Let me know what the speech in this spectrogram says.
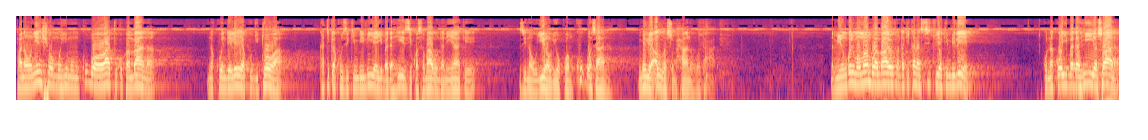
panaonyesha umuhimu mkubwa wa watu kupambana na kuendelea kujitoa katika kuzikimbilia ibada hizi kwa sababu ndani yake zina ujira uliokuwa mkubwa sana mbele ya Allah subhanahu wa ta'ala. Na miongoni mwa mambo ambayo tunatakikana sisi tuyakimbilie kunako ibada hii ya swala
